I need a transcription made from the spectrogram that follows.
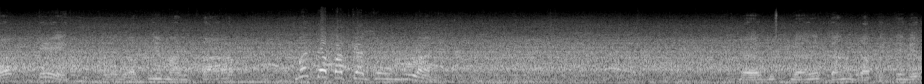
oke kalau berartinya mantap. Mendapatkan keunggulan. bagus banget kan grafiknya dia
